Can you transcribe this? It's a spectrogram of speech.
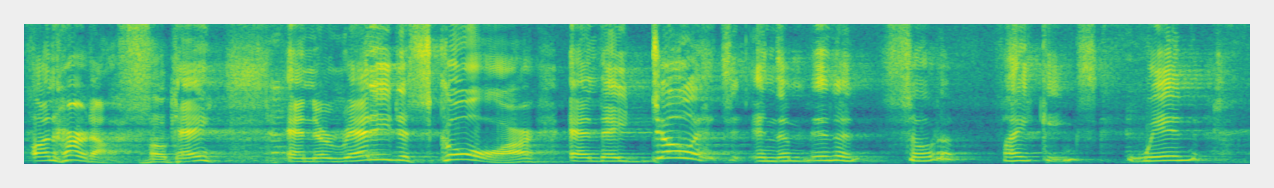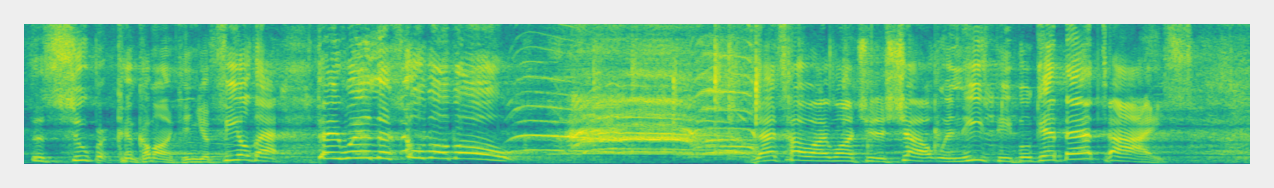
unheard of, okay? And they're ready to score, and they do it. And the Minnesota Vikings win the Super. Come on, can you feel that? They win the Super Bowl. That's how I want you to shout when these people get baptized.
